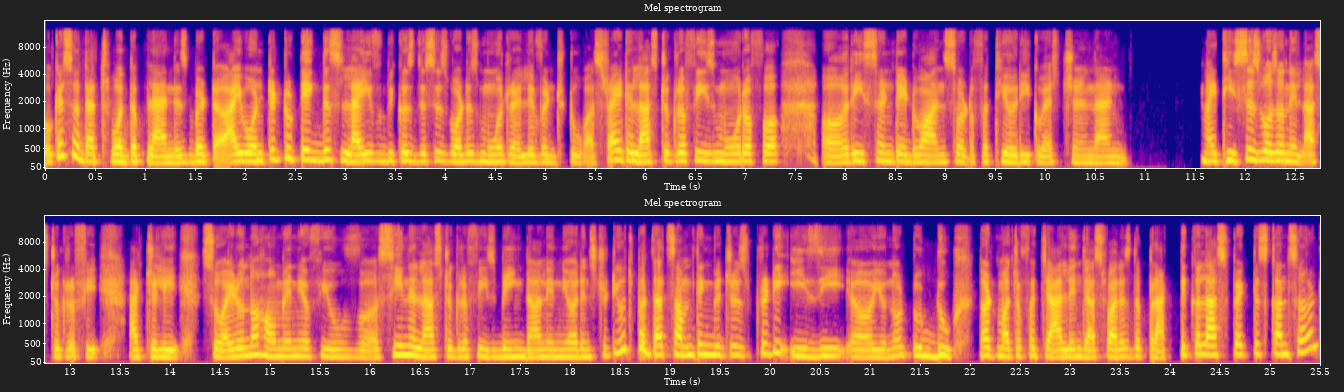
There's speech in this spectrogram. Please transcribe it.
okay so that's what the plan is but uh, i wanted to take this live because this is what is more relevant to us, right? Elastography is more of a, a recent advanced sort of a theory question and my thesis was on elastography actually. So i don't know how many of you've uh, seen elastographies being done in your institutes but that's something which is pretty easy uh, you know to do. Not much of a challenge as far as the practical aspect is concerned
